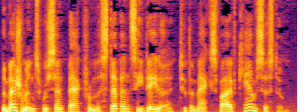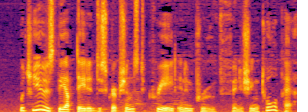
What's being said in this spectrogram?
The measurements were sent back from the STEP NC data to the MAX 5 CAM system, which used the updated descriptions to create an improved finishing toolpath.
